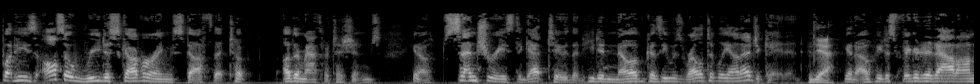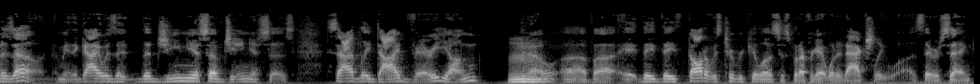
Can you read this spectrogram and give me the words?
but he's also rediscovering stuff that took other mathematicians, you know, centuries to get to that he didn't know of because he was relatively uneducated. Yeah. You know, he just figured it out on his own. I mean, the guy was a, the genius of geniuses. Sadly, died very young. You know, of uh, they they thought it was tuberculosis, but I forget what it actually was. They were saying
